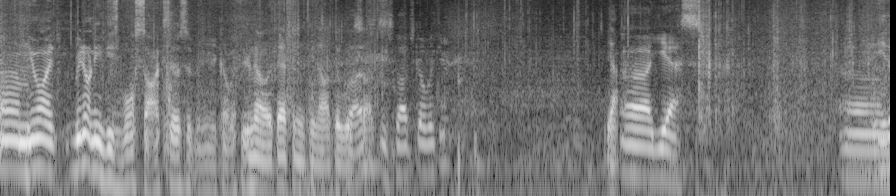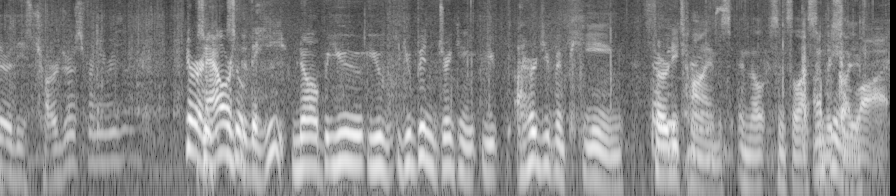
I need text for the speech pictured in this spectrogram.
Um, you want? We don't need these wool socks. Those need to go with you. No, definitely not the wool gloves. socks. These gloves go with you. Yeah. Uh, yes. Um, Either of these chargers for any reason? You're an So- hour so- through the heat. No, but you you you've been drinking. You, I heard you've been peeing 30, 30 times in the since the last I'm time we saw a you. lot.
